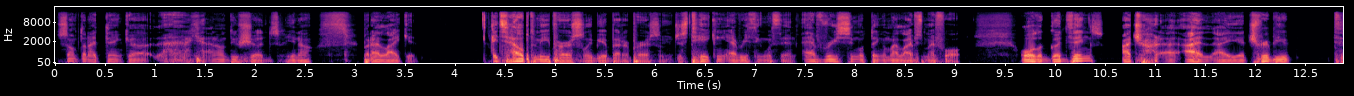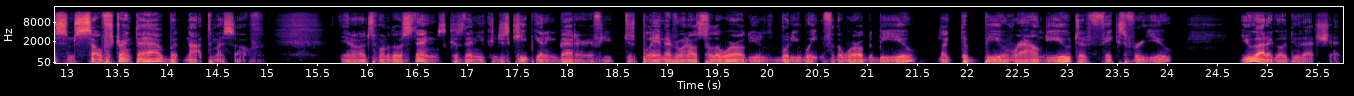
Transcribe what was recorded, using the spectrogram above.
something I think uh, I don't do shoulds, you know, but I like it. It's helped me personally be a better person. Just taking everything within. Every single thing in my life is my fault. All the good things I try, I, I attribute to some self strength I have, but not to myself you know, it's one of those things because then you can just keep getting better. If you just blame everyone else for the world, you what are you waiting for the world to be you? Like to be around you to fix for you? You got to go do that shit.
